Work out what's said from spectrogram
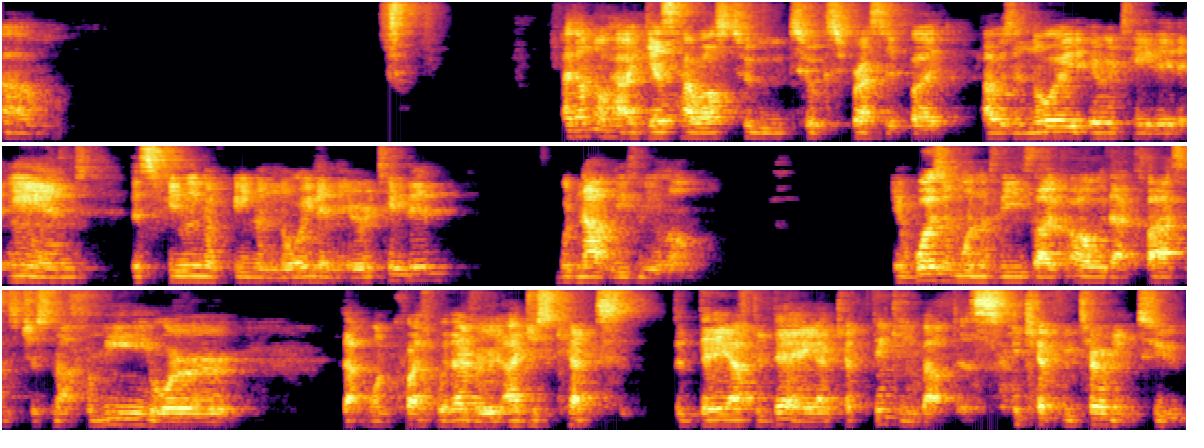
um, I don't know how I guess how else to to express it, but I was annoyed, irritated, and this feeling of being annoyed and irritated would not leave me alone. It wasn't one of these like, oh, that class is just not for me, or that one question, whatever. I just kept the day after day, I kept thinking about this. I kept returning to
